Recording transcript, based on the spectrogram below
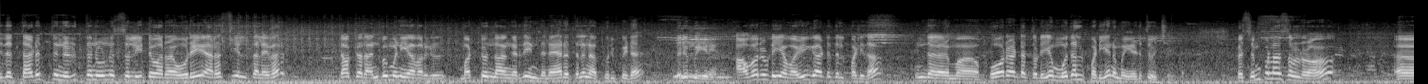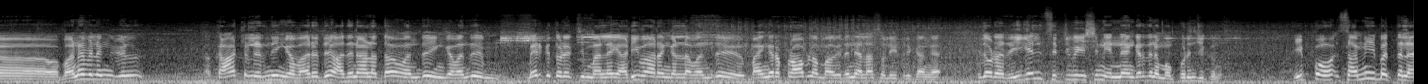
இதை தடுத்து நிறுத்தணும்னு சொல்லிட்டு வர ஒரே அரசியல் தலைவர் டாக்டர் அன்புமணி அவர்கள் மட்டும்தாங்கிறது இந்த நேரத்தில் நான் குறிப்பிட விரும்புகிறேன். அவருடைய வழிகாட்டுதல் படி தான் இந்த நம்ம போராட்டத்துடைய முதல் படியை நம்ம எடுத்து வச்சுருக்கோம். இப்போ சிம்பிளாக சொல்கிறோம் வனவிலங்குகள் காட்டிலிருந்து இங்கே வருது. அதனால தான் வந்து இங்கே வந்து மேற்கு தொடர்ச்சி மலை அடிவாரங்களில் வந்து பயங்கர ப்ராப்ளம் ஆகுதுன்னு எல்லாம் சொல்லிட்டு இருக்காங்க. இதோட ரியல் சுச்சுவேஷன் என்னங்கிறத நம்ம புரிஞ்சுக்கணும். இப்போது சமீபத்தில்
